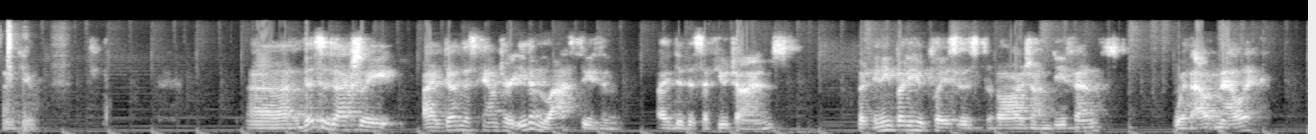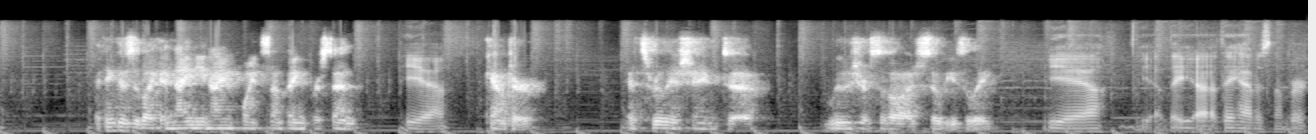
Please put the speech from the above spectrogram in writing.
Thank you. Uh, this is actually, I've done this counter even last season. I did this a few times. But anybody who places Savage on defense without Malak, I think this is like a 99 point something percent Yeah, counter. It's really a shame to lose your Savage so easily. yeah, yeah. They uh, they have his number.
